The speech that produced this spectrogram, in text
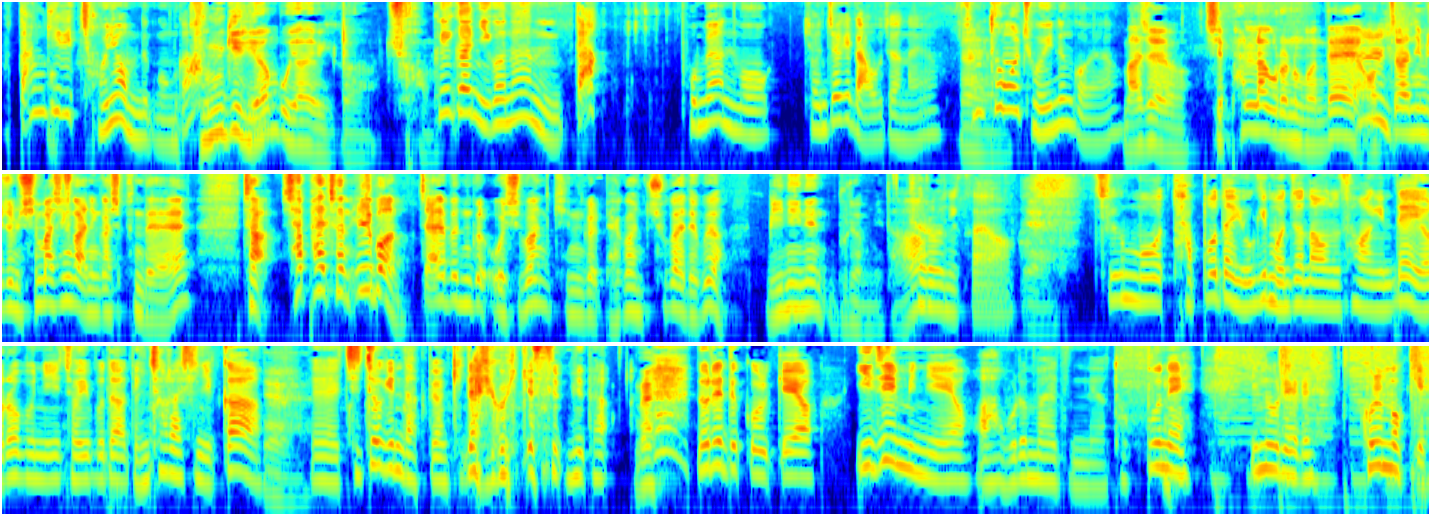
뭐딴 길이 전혀 없는 건가? 금길이야 뭐야 여기가. 참. 그러니까 이거는 딱 보면 뭐 견적이 나오잖아요. 네. 숨통을 조이는 거예요. 맞아요. 집 팔라고 그러는 건데 음. 업자님이 좀 심하신 거 아닌가 싶은데. 자, 샵 8001번 짧은 글 50원, 긴 글 100원 추가되고요. 미니는 무료입니다. 그러니까요. 예. 지금 뭐 답보다 욕이 먼저 나오는 상황인데 여러분이 저희보다 냉철하시니까 예. 예, 지적인 답변 기다리고 있겠습니다. 네. 노래 듣고 올게요. 이재민이에요. 아 오랜만에 듣네요. 덕분에 이 노래를 골목길.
